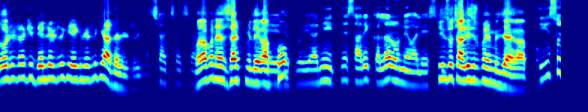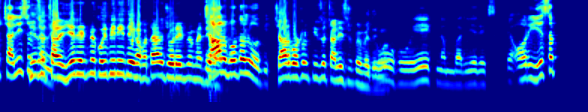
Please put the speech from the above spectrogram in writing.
दो लीटर की डेढ़ लीटर की एक लीटर की आधा लीटर की। अच्छा अच्छा अच्छा। बराबर ऐसा सेट मिलेगा आपको। यानी इतने सारे कलर होने वाले तीन सौ चालीस रुपए में मिल जाएगा आपको। तीन सौ चालीस तीन सौ चालीस ये रेट में कोई भी नहीं देगा बता रहा जो रेट में मैं दे चार हूँ। बोतल वो भी? चार बोतल तीन सौ चालीस रुपए में दूँगा। ओहो एक नंबर ये देख सकते हैं। और ये सब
